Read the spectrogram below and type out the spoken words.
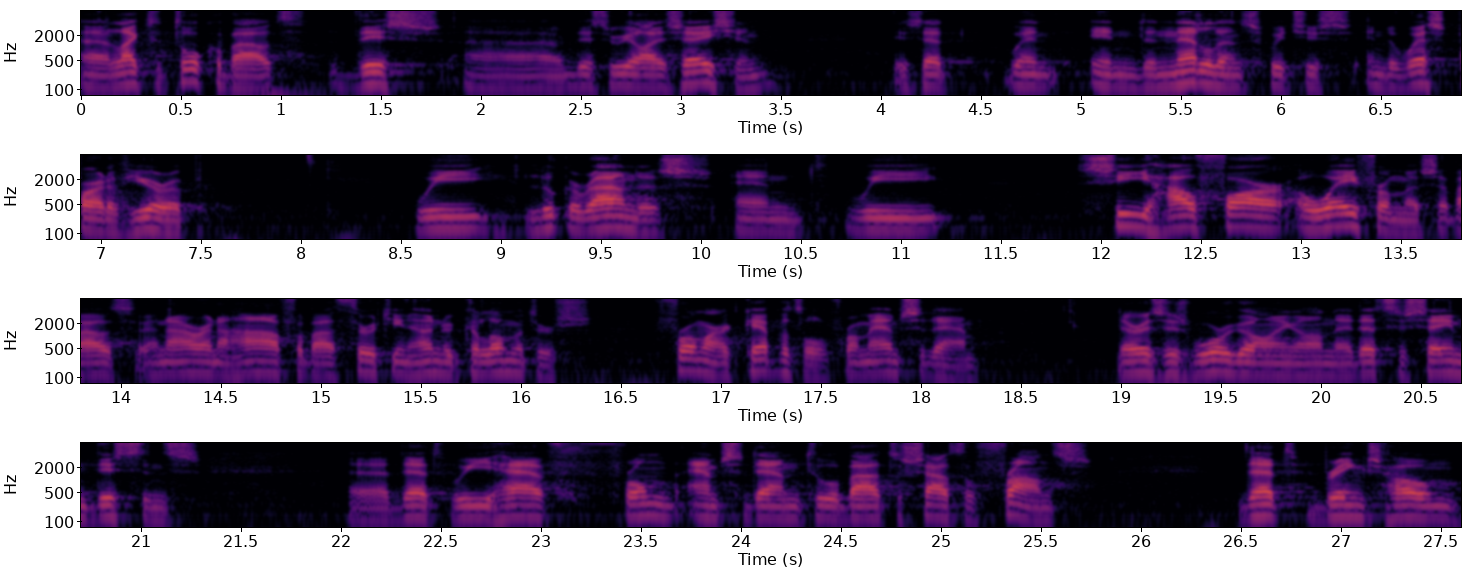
uh, like to talk about this, uh, this realization is that when in the Netherlands, which is in the west part of Europe, we look around us and we see how far away from us, about an hour and a half, about 1,300 kilometers from our capital, from Amsterdam, there is this war going on, and that's the same distance that we have from Amsterdam to about the south of France, that brings home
